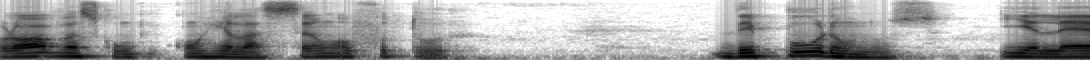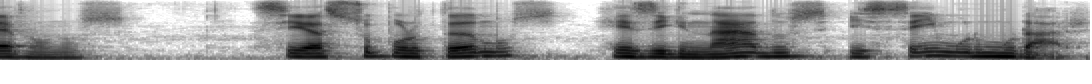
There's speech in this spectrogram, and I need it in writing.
provas com, com relação ao futuro. Depuram-nos e elevam-nos, se as suportamos resignados e sem murmurar.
